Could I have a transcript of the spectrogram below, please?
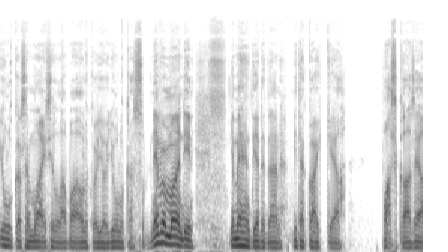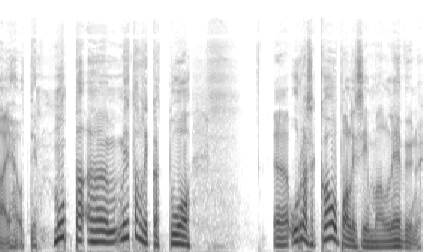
julkaisemaisilla, vai oliko jo julkaissut Nevermindin, ja mehän tiedetään, mitä kaikkea paskaa se aiheutti. Mutta äh, Metallica tuo äh, uransa kaupallisimman levyn.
